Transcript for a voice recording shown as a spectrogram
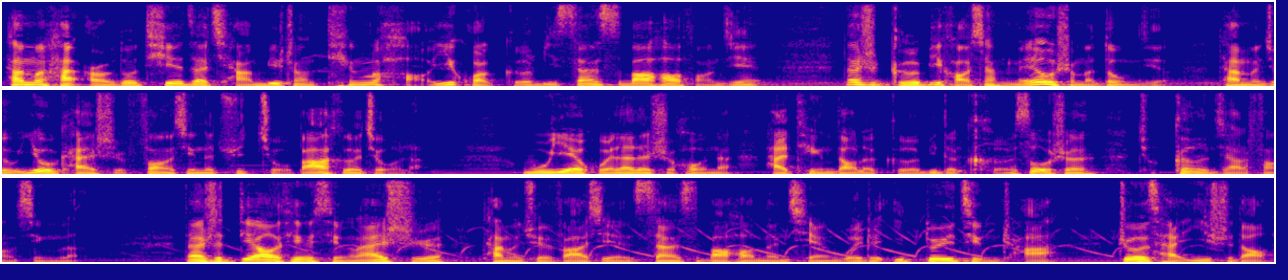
他们还耳朵贴在墙壁上听了好一会儿隔壁三四八号房间，但是隔壁好像没有什么动静，他们就又开始放心的去酒吧喝酒了。午夜回来的时候呢，还听到了隔壁的咳嗽声，就更加放心了。但是第二天醒来时，他们却发现三四八号门前围着一堆警察，这才意识到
